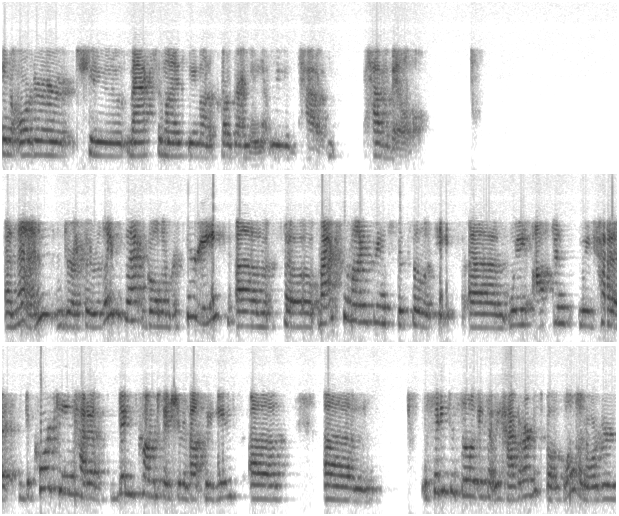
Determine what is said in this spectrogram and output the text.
in order to maximize the amount of programming that we have have available. And then, directly related to that, goal number three, um, so maximizing facilities. Um, we often, we've had a, the core team had a big conversation about the use of um, the city facilities that we have at our disposal in order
